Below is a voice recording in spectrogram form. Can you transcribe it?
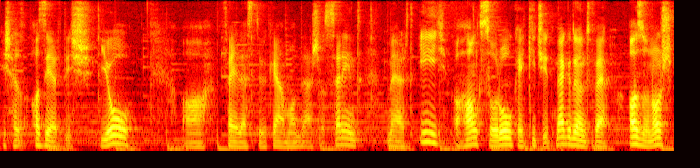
és ez azért is jó, a fejlesztők elmondása szerint, mert így a hangszórók egy kicsit megdöntve azonos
